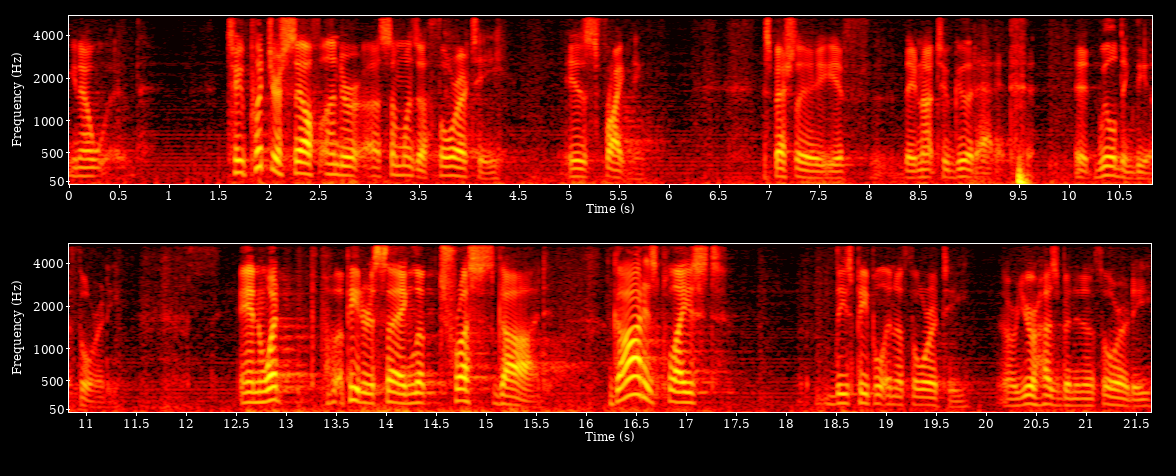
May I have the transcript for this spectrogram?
You know, to put yourself under uh, someone's authority is frightening especially if they're not too good at it, at wielding the authority. And what Peter is saying, look, trust God. God has placed these people in authority, or your husband in authority,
